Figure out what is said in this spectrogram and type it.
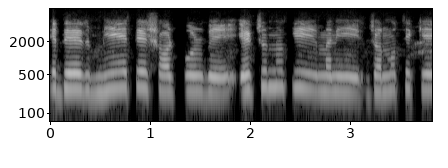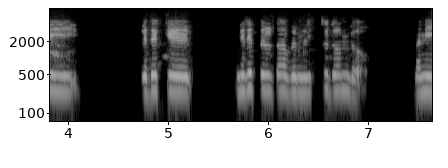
এদের মেয়েতে শর্ট পড়বে। এর জন্য কি মানে জন্ম থেকেই এদেরকে মেরে ফেলতে হবে মৃত্যুদণ্ড? মানে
